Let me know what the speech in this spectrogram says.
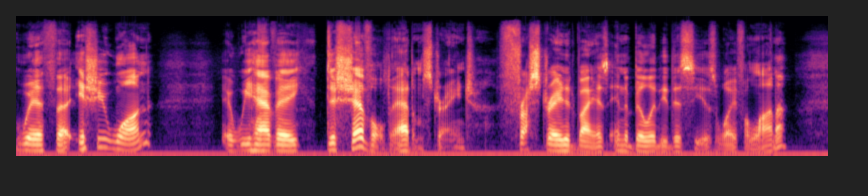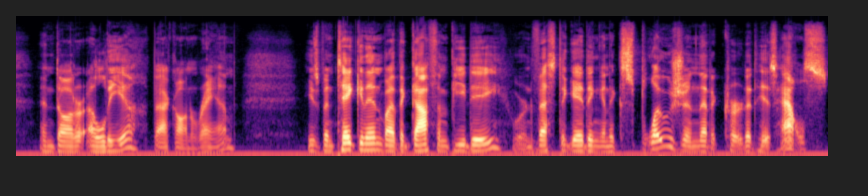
with uh, issue one. We have a disheveled Adam Strange, frustrated by his inability to see his wife Alanna and daughter Aleea back on Rann. He's been taken in by the Gotham PD, who are investigating an explosion that occurred at his house.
